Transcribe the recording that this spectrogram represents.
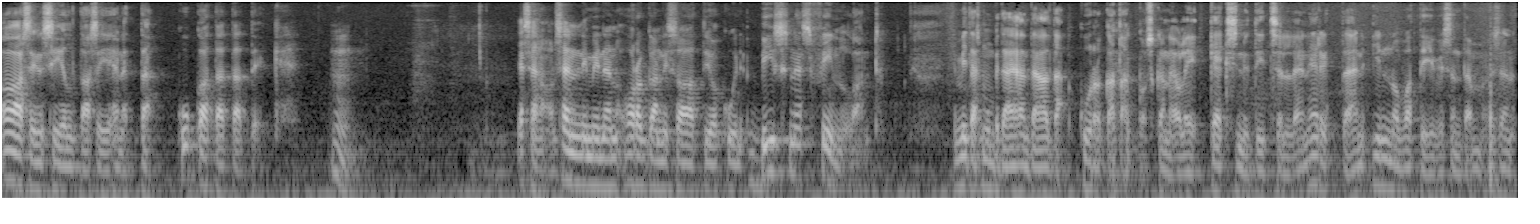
aasinsilta siihen, että kuka tätä tekee. Hmm. Ja sehän on sen niminen organisaatio kuin Business Finland. Ja mitäs mun pitää ihan täältä kurkata, koska ne oli keksinyt itselleen erittäin innovatiivisen tämmöisen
